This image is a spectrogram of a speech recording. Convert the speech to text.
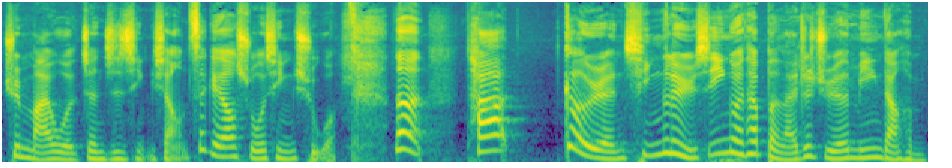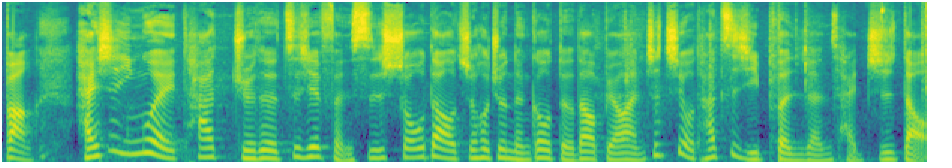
去买我的政治倾向，这个要说清楚。那他个人亲绿是因为他本来就觉得民进党很棒，还是因为他觉得这些粉丝收到之后就能够得到标案？这只有他自己本人才知道。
